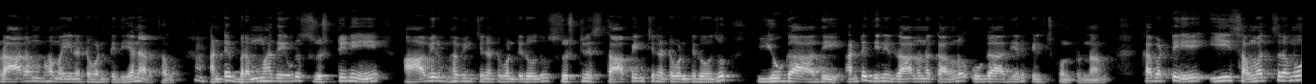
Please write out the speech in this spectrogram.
ప్రారంభమైనటువంటిది అని అర్థము. అంటే బ్రహ్మదేవుడు సృష్టిని ఆవిర్భవించినటువంటి రోజు సృష్టిని స్థాపించినటువంటి రోజు యుగాది. అంటే దీనిని రానున్న కాలంలో ఉగాది అని పిలుచుకుంటున్నాం కాబట్టి ఈ సంవత్సరము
